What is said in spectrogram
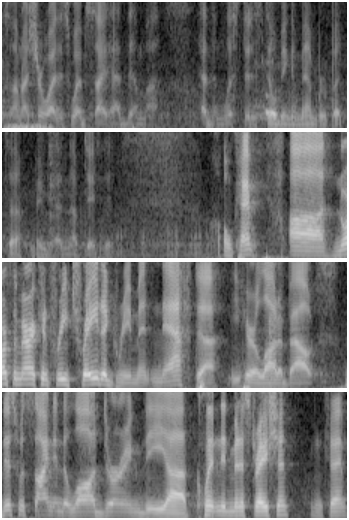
so I'm not sure why this website had them uh, had them listed as still being a member, but uh, maybe they hadn't updated it. Okay, uh, North American Free Trade Agreement (NAFTA) you hear a lot about. This was signed into law during the uh, Clinton administration. Okay,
